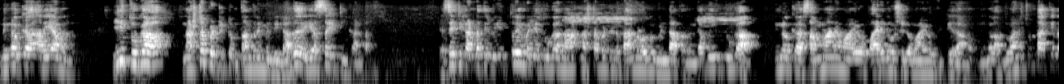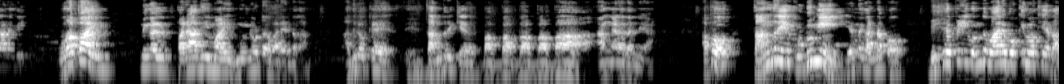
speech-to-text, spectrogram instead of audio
നിങ്ങൾക്ക് അറിയാമല്ലോ. ഈ തുക നഷ്ടപ്പെട്ടിട്ടും തന്ത്രി മിണ്ടില്ല അത് എസ് ഐ ടി കണ്ടെത്തി. എസ് ഐ ടി കണ്ടെത്തി ഇത്രയും വലിയ തുക നഷ്ടപ്പെട്ടിട്ട് താങ്കളൊന്നും മിണ്ടാത്തതുണ്ട് അപ്പൊ ഈ തുക നിങ്ങൾക്ക് സമ്മാനമായോ പാരിതോഷികമായോ കിട്ടിയതാണോ? നിങ്ങൾ അധ്വാനിച്ചുണ്ടാക്കിയതാണെങ്കിൽ ഉറപ്പായും നിങ്ങൾ പരാതിയുമായി മുന്നോട്ട് വരേണ്ടതാണ്. അതിലൊക്കെ തന്ത്രിക്ക് അങ്ങനെ തന്നെയാണ്. അപ്പോ തന്ത്രി കുടുങ്ങി എന്ന് കണ്ടപ്പോ ബി ജെ പി ഒന്ന് വാൽ പൊക്കി നോക്കിയതാ.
